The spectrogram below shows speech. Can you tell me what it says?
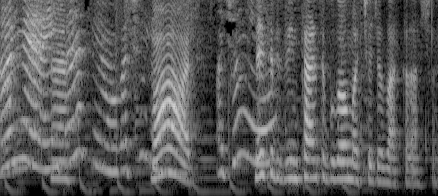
Anne internet mi yok? Açılmıyor. Var. Açılmıyor. Neyse biz internete bulalım açacağız arkadaşlar.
